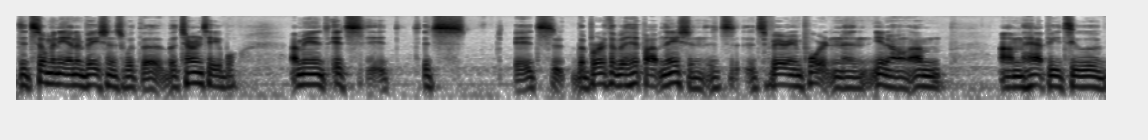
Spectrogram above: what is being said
did so many innovations with the, the turntable. I mean, it's it, it's it's the birth of a hip hop nation. It's it's very important, and you know, I'm I'm happy to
